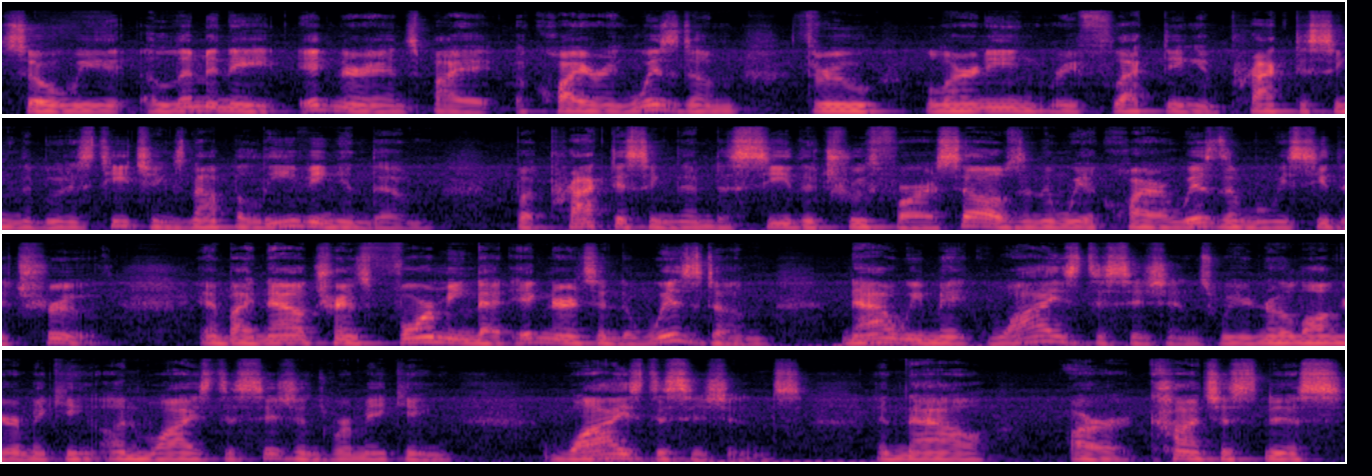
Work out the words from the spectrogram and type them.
So we eliminate ignorance by acquiring wisdom through learning, reflecting, and practicing the Buddha's teachings, not believing in them, but practicing them to see the truth for ourselves. And then we acquire wisdom when we see the truth. And by now transforming that ignorance into wisdom, now we make wise decisions. We are no longer making unwise decisions. We're making wise decisions. And now our consciousness,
